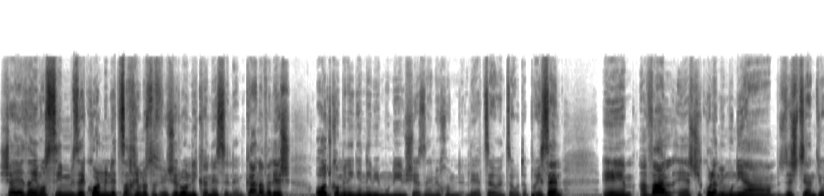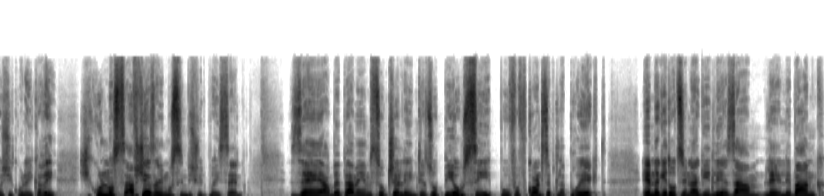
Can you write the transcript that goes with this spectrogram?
שהיזמים עושים עם זה כל מיני צרכים נוספים שלא ניכנס אליהם כאן, אבל יש עוד כל מיני עניינים מימוניים שיזמים יכולים לייצר באמצעות ה presale. אמ, אבל אה, השיקול המימוני, זה שציינתי הוא השיקול העיקרי. שיקול נוסף שיזמים עושים בשביל presale, זה הרבה פעמים סוג של, אם תרצו, POC, Proof of Concept לפרויקט. הם נגיד רוצים להגיד ליזם, לבנק,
